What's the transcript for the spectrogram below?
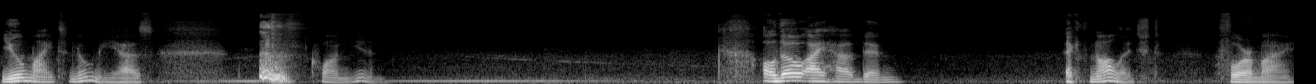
You might know me as Kuan Yin. Although I have been acknowledged for my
